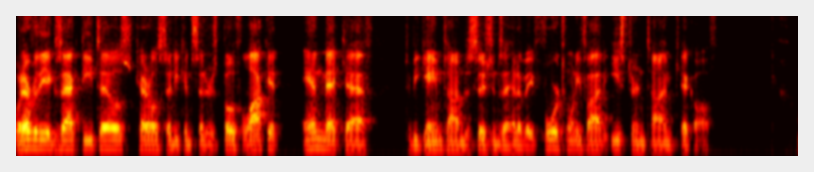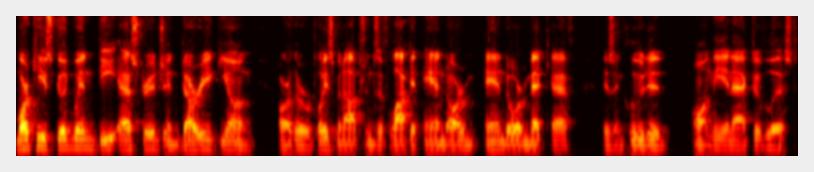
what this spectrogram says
Whatever the exact details, Carroll said he considers both Lockett and Metcalf to be game time decisions ahead of a 425 Eastern Time kickoff. Marquise Goodwin, Dee Eskridge, and Dareke Young are the replacement options if Lockett and or, and or Metcalf is included on the inactive list.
